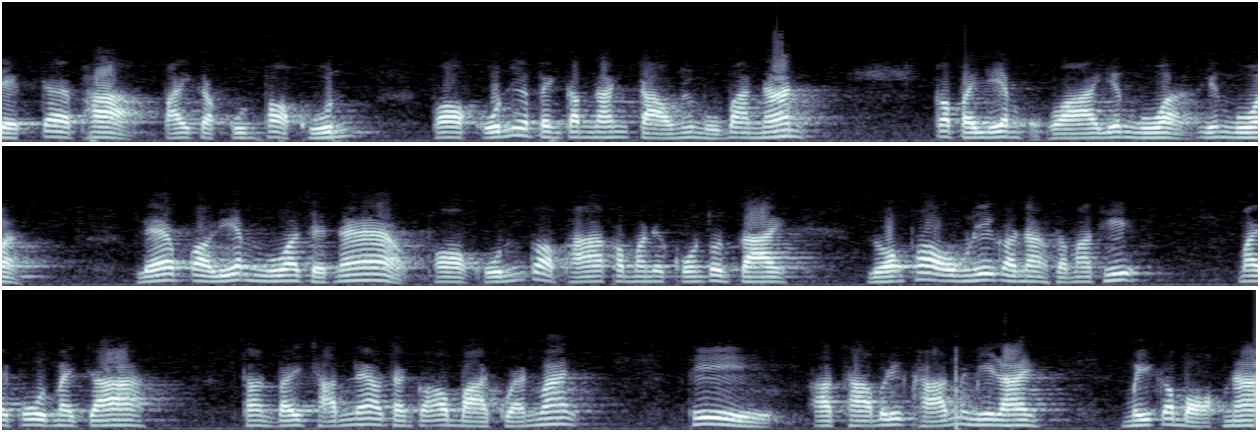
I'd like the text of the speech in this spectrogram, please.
เด็กแก้ผ้าไปกับคุณพ่อขุนพ่อขุนเนี่ยเป็นกำนันเก่าในหมู่บ้านนั้น ก็ไปเลี้ยงควายเลี้ยงงัว เลี้ยงงัว แล้วก็เลี้ยงงัวเสร็จแล้วพ่อขุนก็พาเข้ามาในโคนต้นไทรหลวงพ่อองค์นี้ก็นั่งสมาธิ ไม่พูดไม่จา ท่านไปฉันแล้วท่านก็เอาบาดแขวนไว้ ที่อาถาบริขารไม่มีอะไร มีกระบอกน้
